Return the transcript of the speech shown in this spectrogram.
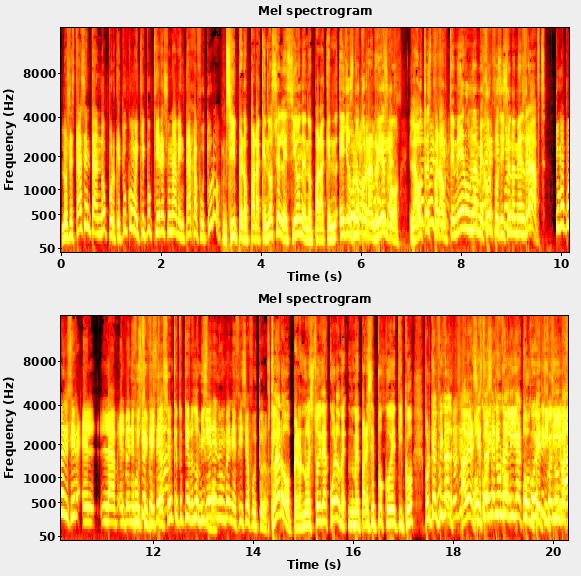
los está sentando porque tú como equipo quieres una ventaja futuro. Sí, pero para que no se lesionen o para que ellos Por no corran riesgo. digas. La otra es para decir- obtener una me mejor posición en el draft. Tú me puedes decir el, la- el beneficio que sea. Justificación que tú quieres, es lo mismo. Quieren un beneficio a futuro. Claro, pero no estoy de acuerdo. Me, me parece poco ético. Porque al No, final, entonces, a ver, si estás en una liga no competitiva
